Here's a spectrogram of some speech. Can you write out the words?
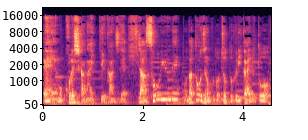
えー、もうこれしかないっていう感じで。じゃあそういうね、だ当時のことをちょっと振り返ると、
